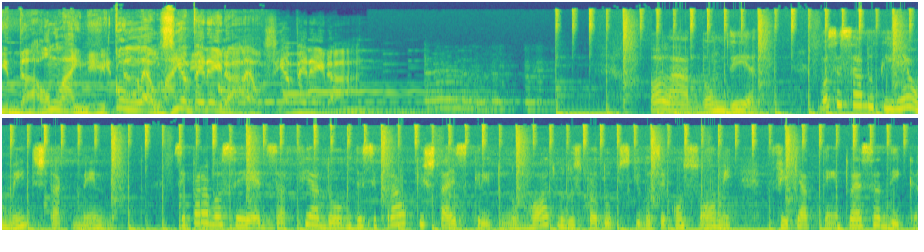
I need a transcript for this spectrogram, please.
Vida Online com Leozinha Pereira. Leozinha Pereira. Olá, bom dia. Você sabe o que realmente está comendo? Se para você é desafiador decifrar o que está escrito no rótulo dos produtos que você consome, fique atento a essa dica.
